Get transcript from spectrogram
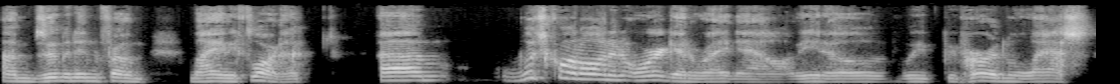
I'm zooming in from Miami, Florida. Um, what's going on in Oregon right now? I mean, you know, we've, we've heard in the last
